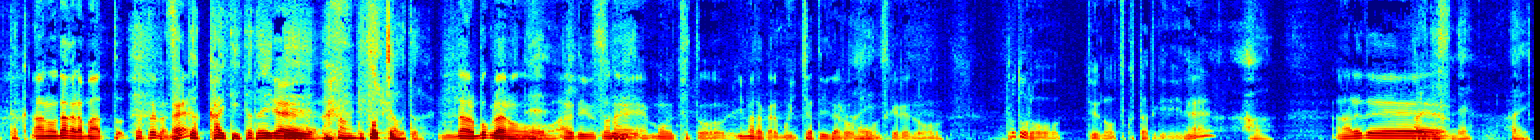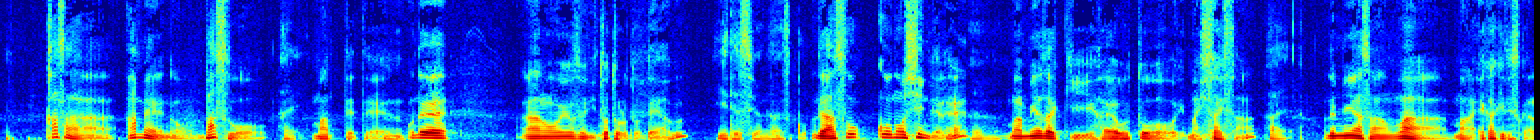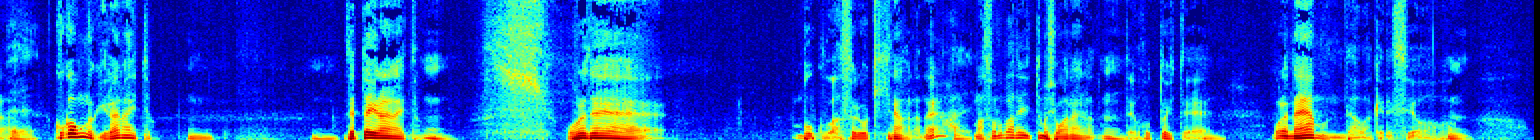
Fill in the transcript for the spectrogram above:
だから。あのだからまあと例えばね。せっかく書いていただいていやいや。なんで撮っちゃうと。うんだから僕らのね。あれで言うとねもうちょっと今だからもう言っちゃっていいだろうと思うんですけれど、トトロっていうのを作った時にねああ。れあれでですね。はい。傘雨のバスをはい。待ってて、うん。ほんであの要するにトトロと出会う。いいですよねあそこ。であそこのシーンでね、うん。まあ、宮崎駿と、まあ、久石さん。はい。で宮さんは、まあ、絵描きですから、ええ。ここは音楽いらないと。うん。うん。絶対いらないと。うん。俺で僕はそれを聞きながらね、はい。まあ、その場で言ってもしょうがないなと思って、うん。ほっといて、ん。これ悩むんだわけですよ、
